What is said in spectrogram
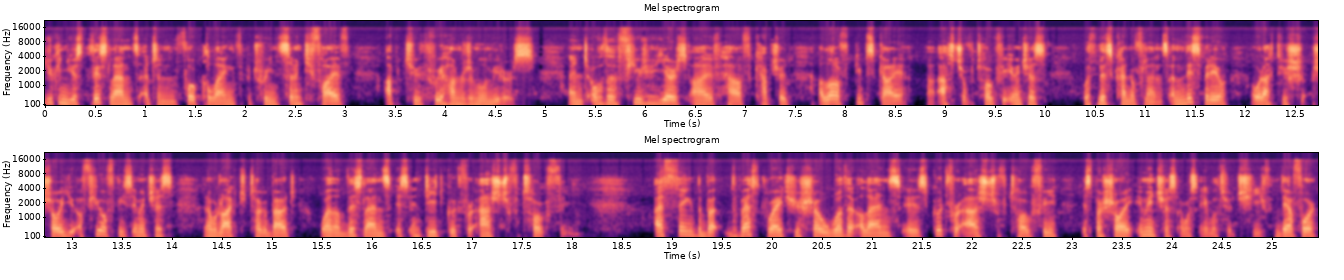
You can use this lens at a focal length between 75 up to 300 millimeters. And over the few years, I have captured a lot of deep sky uh, astrophotography images with this kind of lens. And in this video, I would like to sh show you a few of these images, and I would like to talk about whether this lens is indeed good for astrophotography. I think the, be the best way to show whether a lens is good for astrophotography is by showing images I was able to achieve. And therefore,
